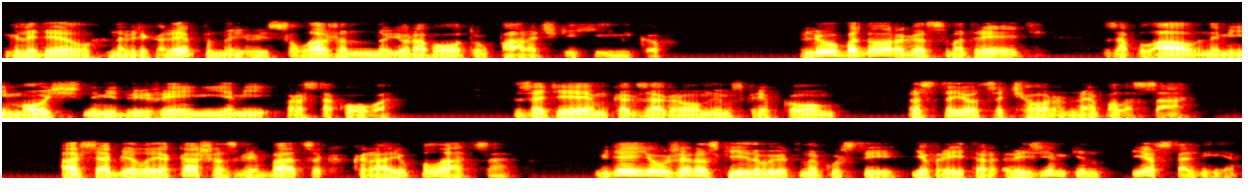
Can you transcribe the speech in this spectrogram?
глядел на великолепную и слаженную работу парочки химиков. Любо-дорого смотреть за плавными и мощными движениями Простакова. Затем, как за огромным скребком остается черная полоса, а вся белая каша сгребается к краю плаца, где ее уже раскидывают на кусты ефрейтор Резинкин и остальные.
